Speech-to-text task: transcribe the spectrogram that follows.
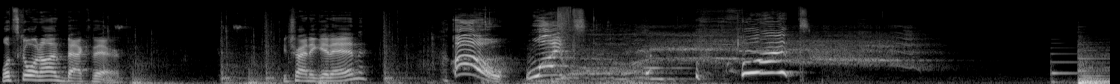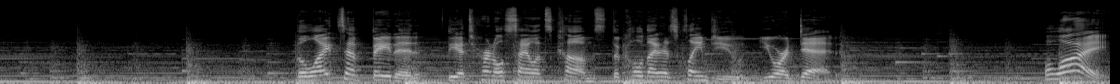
What's going on back there? You trying to get in? Oh! What? What? The lights have faded, the eternal silence comes, the cold night has claimed you, you are dead. Well, why?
